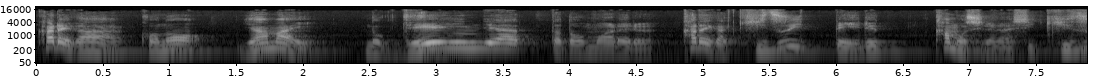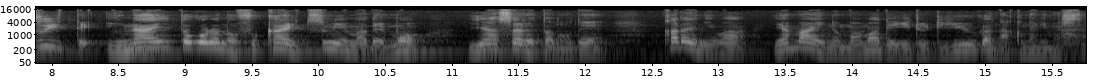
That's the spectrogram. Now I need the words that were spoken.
彼がこの病の原因であったと思われる彼が気づいているかもしれないし気づいていないところの深い罪までも癒されたので彼には病のままでいる理由がなくなりました。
